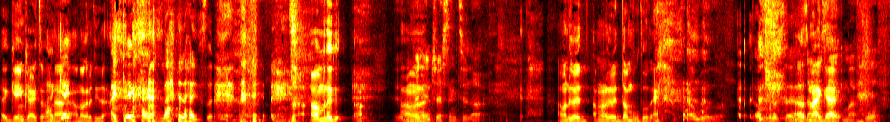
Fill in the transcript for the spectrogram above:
a game character. A nah, game- I'm not gonna do that. A game character. Nah, nah, it's- I'm gonna. uh, It would I have been wanna- interesting to know. I'm gonna go. With, I'm gonna go with Dumbledore then. Dumbledore. That was my was guy. Like my fourth.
